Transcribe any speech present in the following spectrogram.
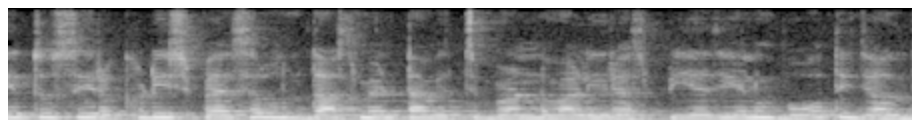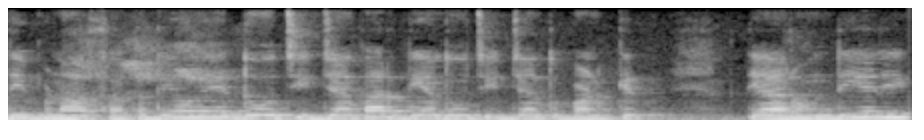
ਇਹ ਤੁਸੀਂ ਰੱਖੜੀ ਸਪੈਸ਼ਲ 10 ਮਿੰਟਾਂ ਵਿੱਚ ਬਣਨ ਵਾਲੀ ਰੈਸਪੀ ਹੈ ਜੀ, ਇਹਨੂੰ ਬਹੁਤ ਹੀ ਜਲਦੀ ਬਣਾ ਸਕਦੇ ਹੋ। ਇਹ ਦੋ ਚੀਜ਼ਾਂ, ਘਰ ਦੀਆਂ ਦੋ ਚੀਜ਼ਾਂ ਤੋਂ ਬਣ ਕੇ ਤਿਆਰ ਹੁੰਦੀ ਹੈ ਜੀ।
